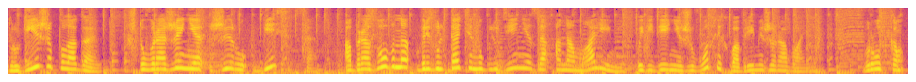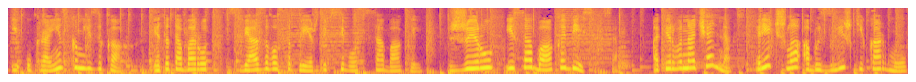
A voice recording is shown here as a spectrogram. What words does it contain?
Другие же полагают, что выражение «жиру бесится» образовано в результате наблюдения за аномалиями в поведении животных во время жирования. В русском и украинском языках этот оборот связывался прежде всего с собакой. Жиру и собака бесится – а первоначально речь шла об излишке кормов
